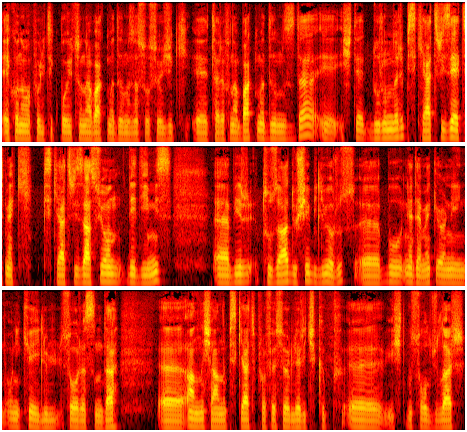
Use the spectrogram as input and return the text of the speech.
ekonomi politik boyutuna bakmadığımızda, sosyolojik e, tarafına bakmadığımızda e, işte durumları psikiyatrize etmek, psikiyatrizasyon dediğimiz e, bir tuzağa düşebiliyoruz. E, bu ne demek? Örneğin 12 Eylül sonrasında e, anlı psikiyatri profesörleri çıkıp e, işte bu solcular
